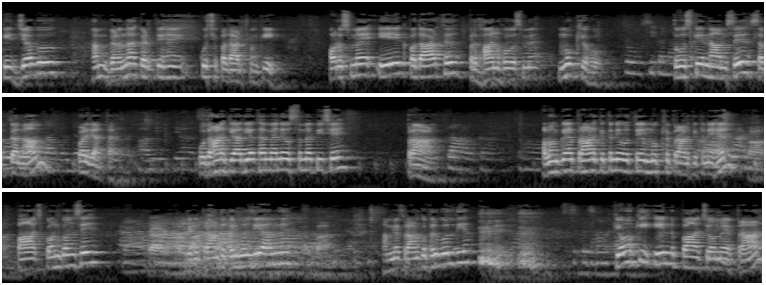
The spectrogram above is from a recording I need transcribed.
कि जब हम गणना करते हैं कुछ पदार्थों की और उसमें एक पदार्थ प्रधान हो उसमें मुख्य हो तो उसी का नाम तो उसके नाम से सबका नाम पड़ जाता है। उदाहरण क्या दिया था मैंने उस समय पीछे? प्राण। अब हम कहें प्राण कितने होते हैं? मुख्य प्राण कितने हैं? पाँच। कौन कौन से? लेकिन प्राण तो फिर बोल दिया हमने। हमने प्राण को फिर बोल दिया। क्योंकि इन पाँचों में प्राण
